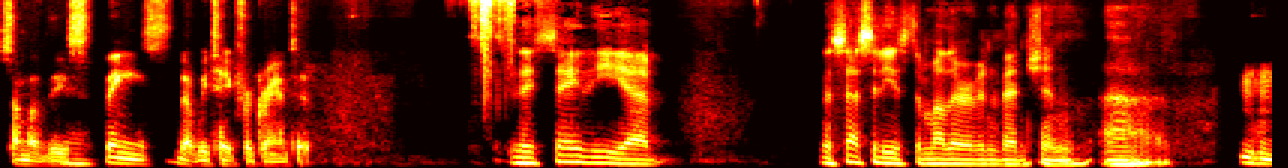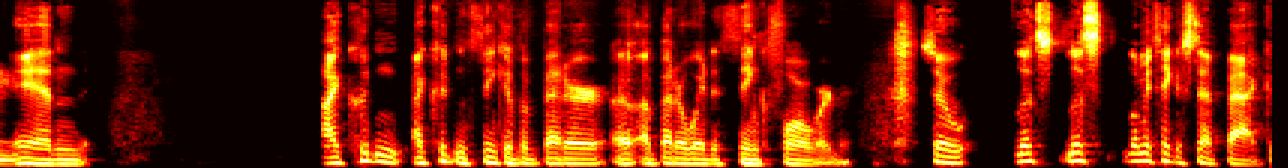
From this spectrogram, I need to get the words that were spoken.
some of these yeah. things that we take for granted they say the uh, necessity is the mother of invention uh, mm-hmm. and i couldn't i couldn't think of a better a, a better way to think forward so let's let's let me take a step back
